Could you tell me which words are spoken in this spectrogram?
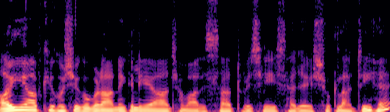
आइए आपकी खुशी को बढ़ाने के लिए आज हमारे साथ विशेष अजय शुक्ला जी हैं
